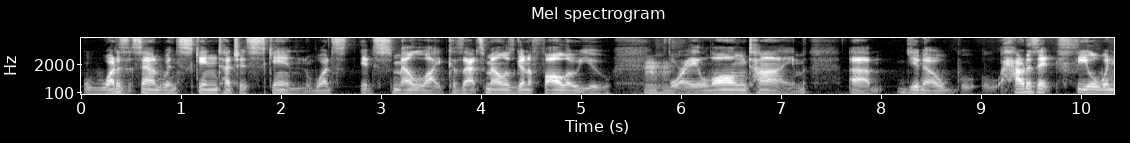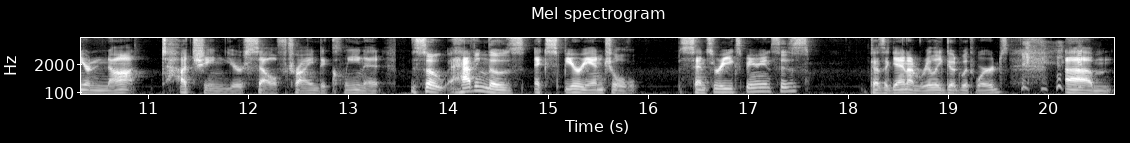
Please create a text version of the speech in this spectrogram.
what does it sound when skin touches skin? What's it smell like? Because that smell is going to follow you for a long time. Um, you know, how does it feel when you're not touching yourself, trying to clean it? So having those experiential sensory experiences, because again, I'm really good with words. Um,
